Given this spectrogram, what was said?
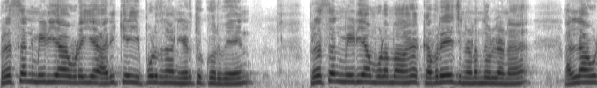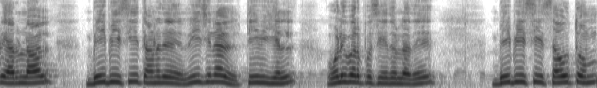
பிரசன்ட் மீடியாவுடைய அறிக்கையை இப்பொழுது நான் எடுத்துக் கூறுவேன். பிரசன்ட் மீடியா மூலமாக கவரேஜ் நடந்துள்ளன. அல்லாஹுடைய அருளால் பிபிசி தனது ரீஜினல் டிவியில் ஒளிபரப்பு செய்துள்ளது. பிபிசி சவுத்தும்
